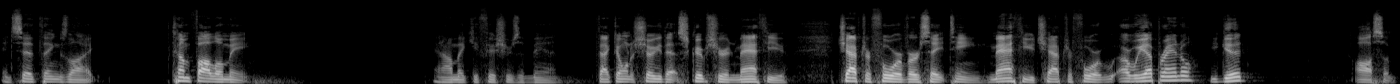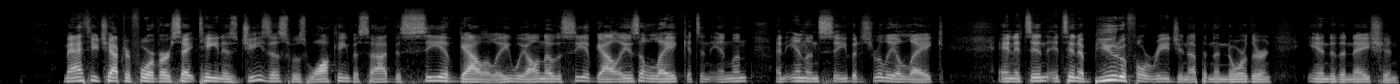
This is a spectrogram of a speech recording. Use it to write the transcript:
and said things like, Come follow me, and I'll make you fishers of men. In fact, I want to show you that scripture in Matthew chapter 4, verse 18. Matthew chapter 4. Are we up, Randall? You good? Awesome. Matthew chapter 4, verse 18, as Jesus was walking beside the Sea of Galilee. We all know the Sea of Galilee is a lake. It's an inland, an inland sea, but it's really a lake. And it's in, it's in a beautiful region up in the northern end of the nation.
